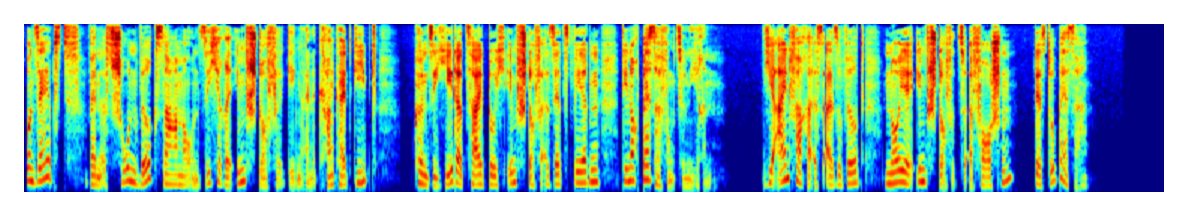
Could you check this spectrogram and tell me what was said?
Und selbst wenn es schon wirksame und sichere Impfstoffe gegen eine Krankheit gibt, können sie jederzeit durch Impfstoffe ersetzt werden, die noch besser funktionieren. Je einfacher es also wird, neue Impfstoffe zu erforschen, desto besser.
